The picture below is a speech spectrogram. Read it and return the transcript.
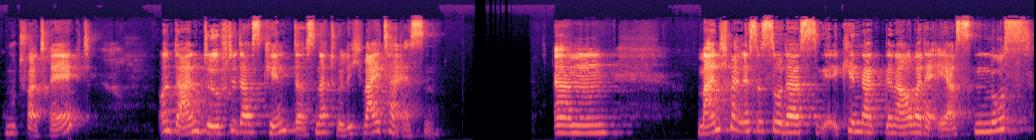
gut verträgt. Und dann dürfte das Kind das natürlich weiter essen. Ähm, Manchmal ist es so, dass Kinder genau bei der ersten Nuss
